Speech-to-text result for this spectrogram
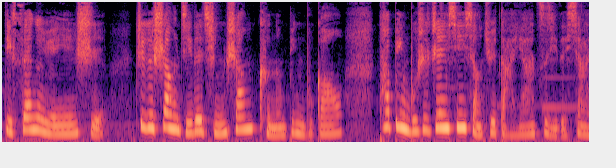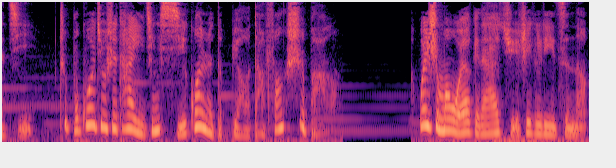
第三个原因是。这个上级的情商可能并不高，他并不是真心想去打压自己的下级，这不过就是他已经习惯了的表达方式罢了。为什么我要给大家举这个例子呢？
